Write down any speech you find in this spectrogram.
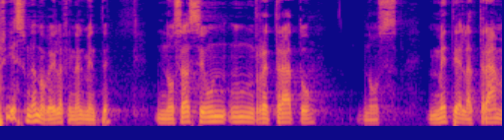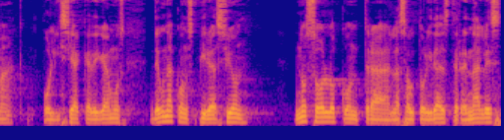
sí es una novela finalmente, nos hace un, retrato, nos mete a la trama policíaca, digamos, de una conspiración, no solo contra las autoridades terrenales,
